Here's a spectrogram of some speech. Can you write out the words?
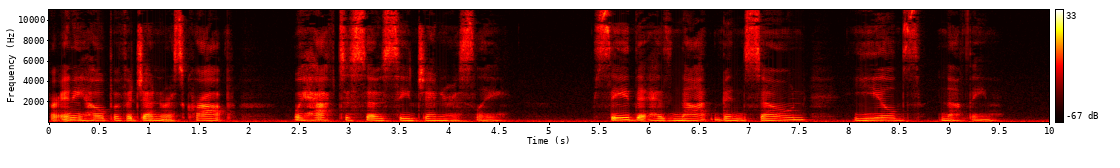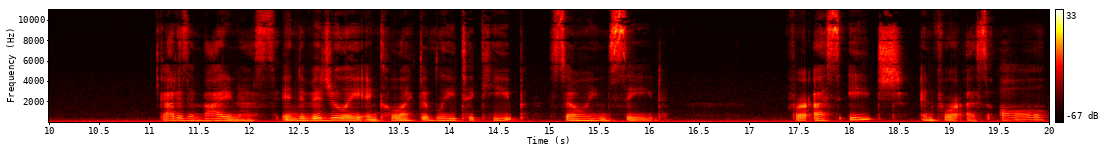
For any hope of a generous crop, we have to sow seed generously. Seed that has not been sown yields nothing. God is inviting us individually and collectively to keep sowing seed. For us each and for us all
